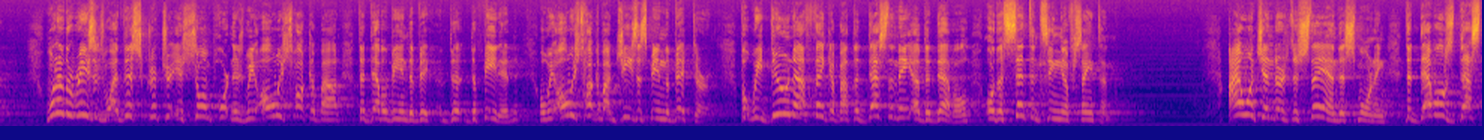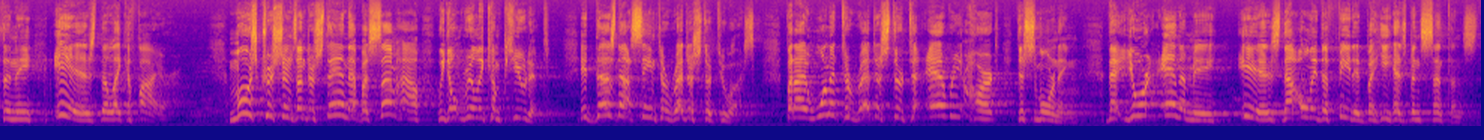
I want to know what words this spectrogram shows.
One of the reasons why this scripture is so important is we always talk about the devil being de- de- defeated, or we always talk about Jesus being the victor, but we do not think about the destiny of the devil or the sentencing of Satan. I want you to understand this morning the devil's destiny is the lake of fire. Most Christians understand that, but somehow we don't really compute it. It does not seem to register to us. But I want it to register to every heart this morning that your enemy is not only defeated, but he has been sentenced.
